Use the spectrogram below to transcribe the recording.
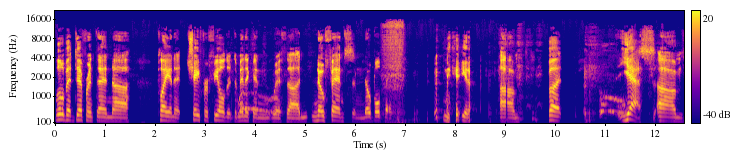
little bit different than uh, playing at Schaefer Field at Dominican with uh, no fence and no bullpen. you know, um, but yes, um,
